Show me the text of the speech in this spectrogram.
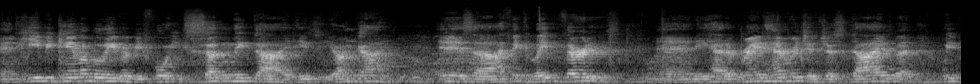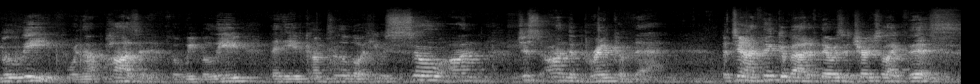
And he became a believer before he suddenly died. He's a young guy in his, uh, I think, late 30s. And he had a brain hemorrhage and just died. But we believe, we're not positive, but we believe that he had come to the Lord. He was so on, just on the brink of that. But you know, I think about if there was a church like this,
